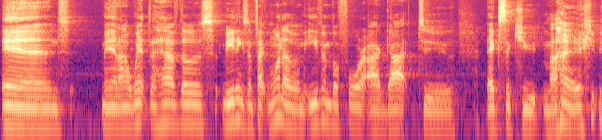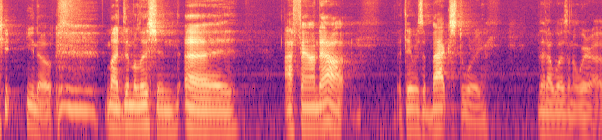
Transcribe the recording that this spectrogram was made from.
And man, I went to have those meetings. In fact, one of them, even before I got to execute my, you know, my demolition, uh, I found out that there was a backstory that I wasn't aware of.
